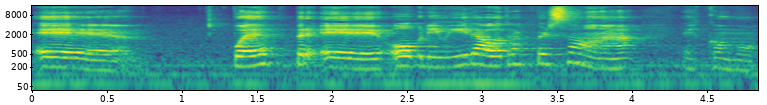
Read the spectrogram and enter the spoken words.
eh, puedes oprimir a otras personas, es como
